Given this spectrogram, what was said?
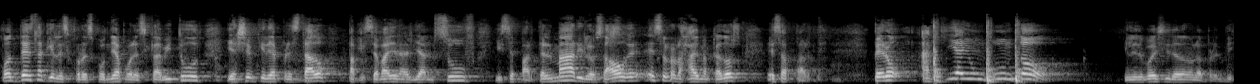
Contesta que les correspondía por la esclavitud y Hashem quería prestado para que se vayan al Yam Suf y se parte el mar y los ahogue. Eso es lo Rahaim Kadosh, esa parte. Pero aquí hay un punto y les voy a decir de dónde lo aprendí.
